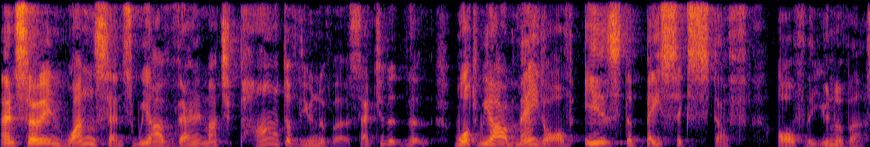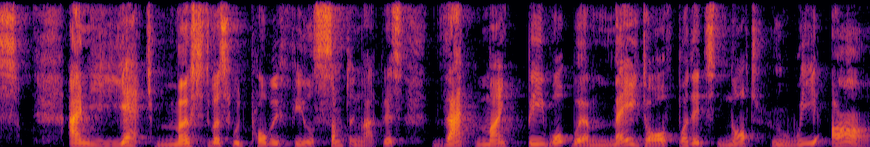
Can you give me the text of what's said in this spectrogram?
And so, in one sense, we are very much part of the universe. Actually, the, the, what we are made of is the basic stuff of the universe. And yet, most of us would probably feel something like this. That might be what we're made of, but it's not who we are.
